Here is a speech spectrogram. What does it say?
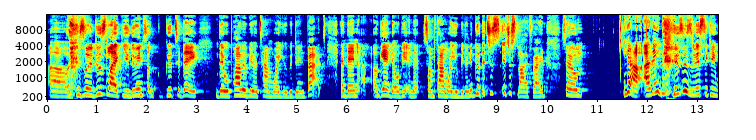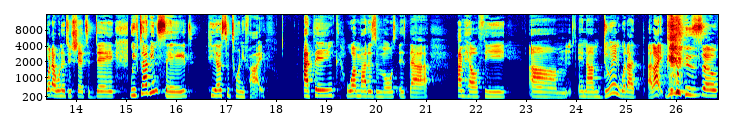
Uh, so just like you're doing some good today, there will probably be a time where you'll be doing bad, and then uh, again there will be some time where you'll be doing good. It's just it's just life, right? So yeah, I think this is basically what I wanted to share today. With that being said, here's to 25. I think what matters the most is that I'm healthy um, and I'm doing what I, I like. so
